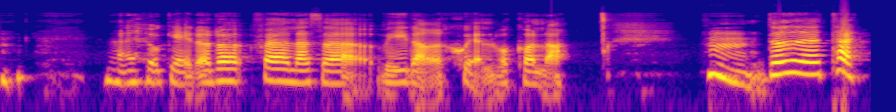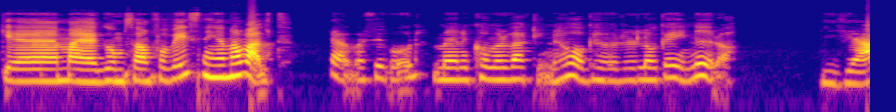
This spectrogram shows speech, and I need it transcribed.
Nej, okej okay då. Då får jag läsa vidare själv och kolla. Hmm, du, tack eh, Maja Gumsan för visningen av allt. Ja, varsågod. Men kommer du verkligen ihåg hur du loggar in nu då? Ja,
